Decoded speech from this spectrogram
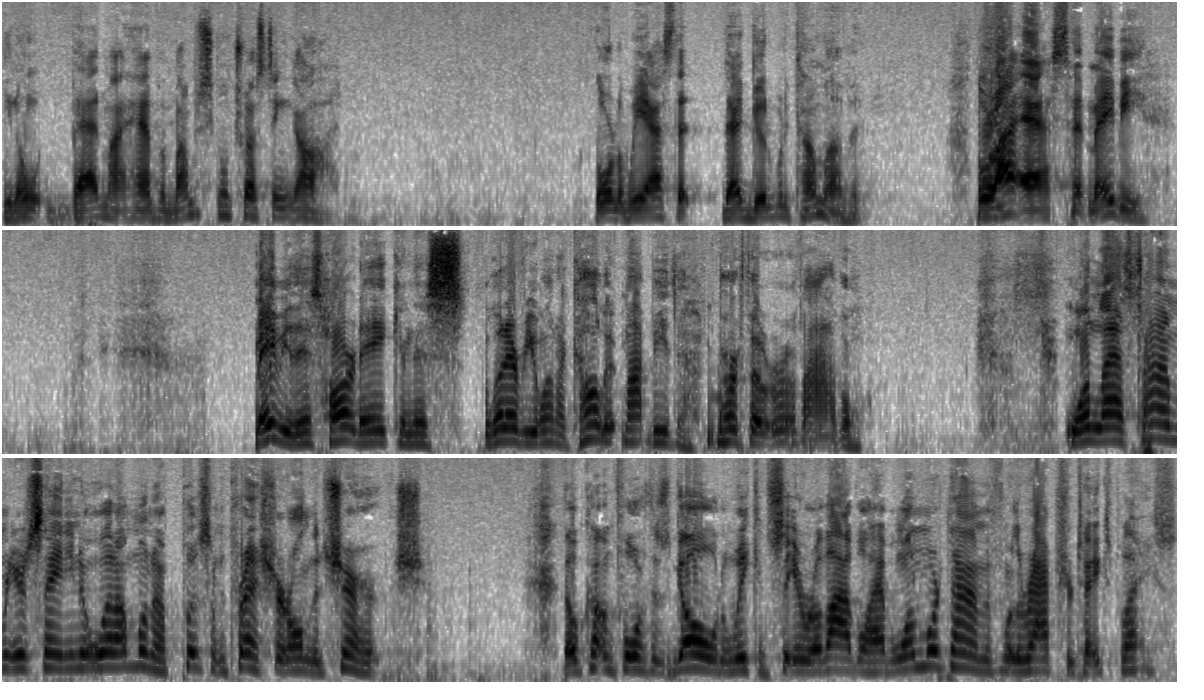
you know, bad might happen, but I'm just going to trust in God. Lord, we ask that that good would come of it. Lord, I ask that maybe, maybe this heartache and this, whatever you want to call it, might be the birth of a revival. One last time when you're saying, you know what, I'm going to put some pressure on the church. They'll come forth as gold and we can see a revival happen one more time before the rapture takes place.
